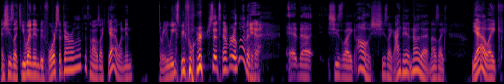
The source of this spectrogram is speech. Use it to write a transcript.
And she's like, "You went in before September 11th?" And I was like, "Yeah, I went in three weeks before September 11th." Yeah, And uh, she's like, "Oh, she's like, I didn't know that." And I was like, "Yeah, like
